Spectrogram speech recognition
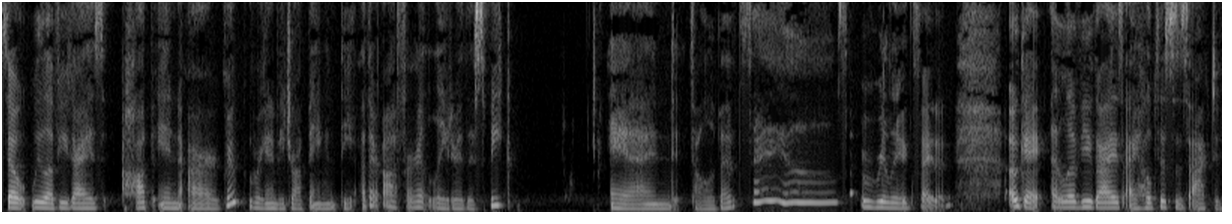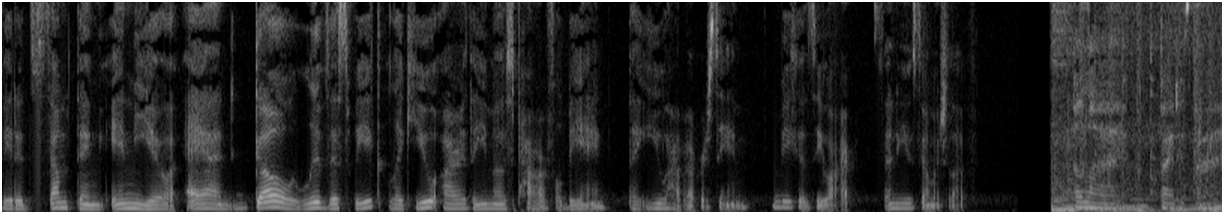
So we love you guys. Hop in our group. We're going to be dropping the other offer later this week. And it's all about sales. Really excited. Okay, I love you guys. I hope this has activated something in you. And go live this week like you are the most powerful being that you have ever seen because you are. Sending you so much love. Align by design.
